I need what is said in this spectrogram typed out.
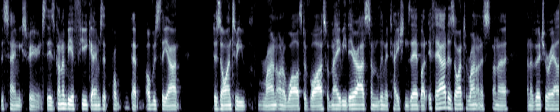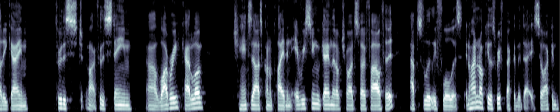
the same experience. There's going to be a few games that prob- that obviously aren't designed to be run on a wireless device, or maybe there are some limitations there. But if they are designed to run on a on a on a virtual reality game through this like through the Steam uh, library catalog, chances are it's going to play it in every single game that I've tried so far with it. Absolutely flawless. And I had an Oculus Rift back in the day, so I can,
